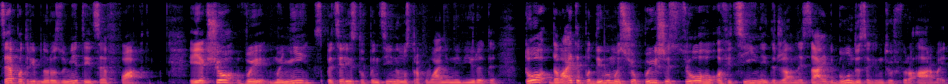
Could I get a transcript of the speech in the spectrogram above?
Це потрібно розуміти, і це факт. І якщо ви мені, спеціалісту в пенсійному страхуванні, не вірите, то давайте подивимось, що пише з цього офіційний державний сайт Bundesagentur für Arbeit.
